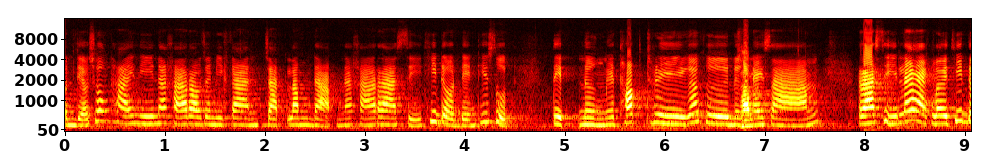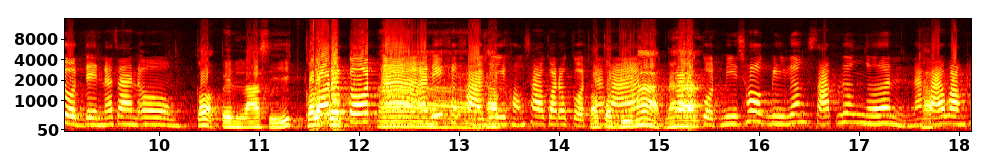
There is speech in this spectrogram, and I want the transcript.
น เดี๋ยวช่วงท้ายนี้นะคะ เราจะมีการจัดลำดับนะคะ ราศีที่โดดเด่นที่สุดติด 1 ในท็อปทรีก็คือครับ1ใน 3 ราศีแรกเลยที่โดดเด่นอาจารย์โอม ก็เป็นราศีกกรรกฎกฎอ่าอันนี้คือข่าวดีครับของชาวกรกฎกนะรกฎคะดีมากนะฮะกรกฎมีโชคดีเรื่องทรัพย์เรื่องเงินนะครัคะบวางแผ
